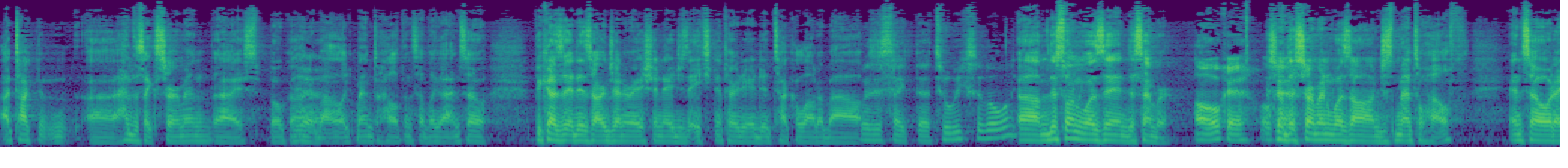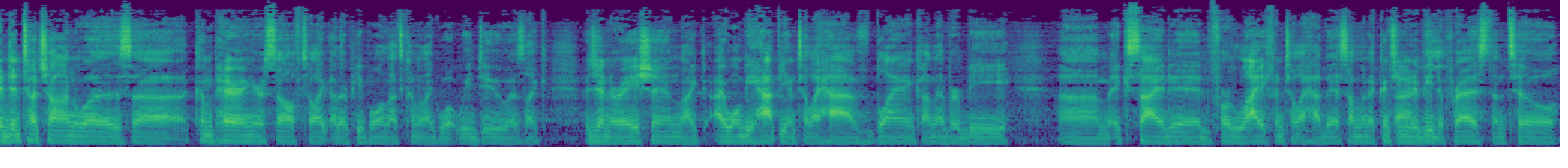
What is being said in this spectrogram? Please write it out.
I talked, uh, I had this like sermon that I spoke on Yeah. about like mental health and stuff like that. And so, because it is our generation, ages 18 to 30, I did talk a lot about. was this like the two weeks ago one? Um, this one was in December. oh, okay. Okay. So the sermon was on just mental health. And so what I did touch on was uh, comparing yourself to like other people, and that's kind of like what we do as like a generation. Like I won't be happy until I have blank. I'll never be um, excited for life until I have this. I'm going to continue to be depressed until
